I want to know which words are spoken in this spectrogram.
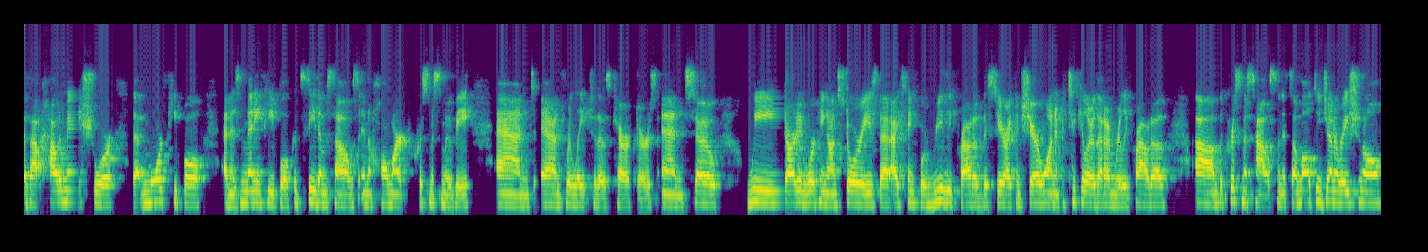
about how to make sure that more people and as many people could see themselves in a Hallmark Christmas movie and and relate to those characters. And so we started working on stories that I think we're really proud of this year. I can share one in particular that I'm really proud of um, The Christmas House. And it's a multi generational,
